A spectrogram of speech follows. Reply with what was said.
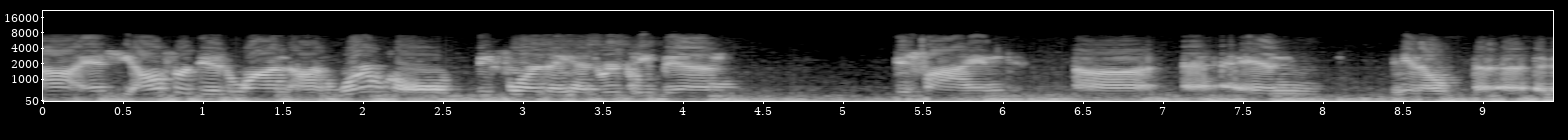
Uh, and she also did one on wormholes before they had really been defined uh, in you know uh,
